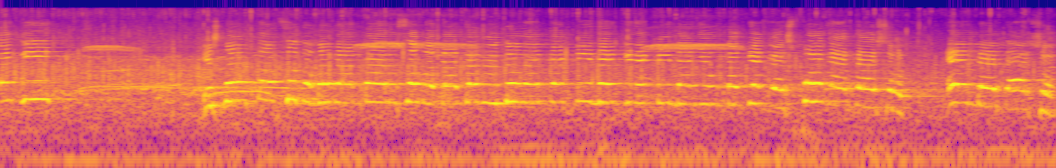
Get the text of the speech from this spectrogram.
nekik! És nagy tapsot a magánpára szabadán tevő tömegnek, mindenkinek, mindannyiunknak, kedves polgártársak, embertársak,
